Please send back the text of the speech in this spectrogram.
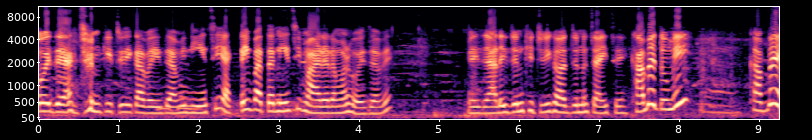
ওই যে একজন খিচুড়ি খাবে যে আমি নিয়েছি একটাই পাতা নিয়েছি মায়ের আর আমার হয়ে যাবে। এই যে আরেকজন খিচুড়ি খাওয়ার জন্য চাইছে। খাবে তুমি? খাবে?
